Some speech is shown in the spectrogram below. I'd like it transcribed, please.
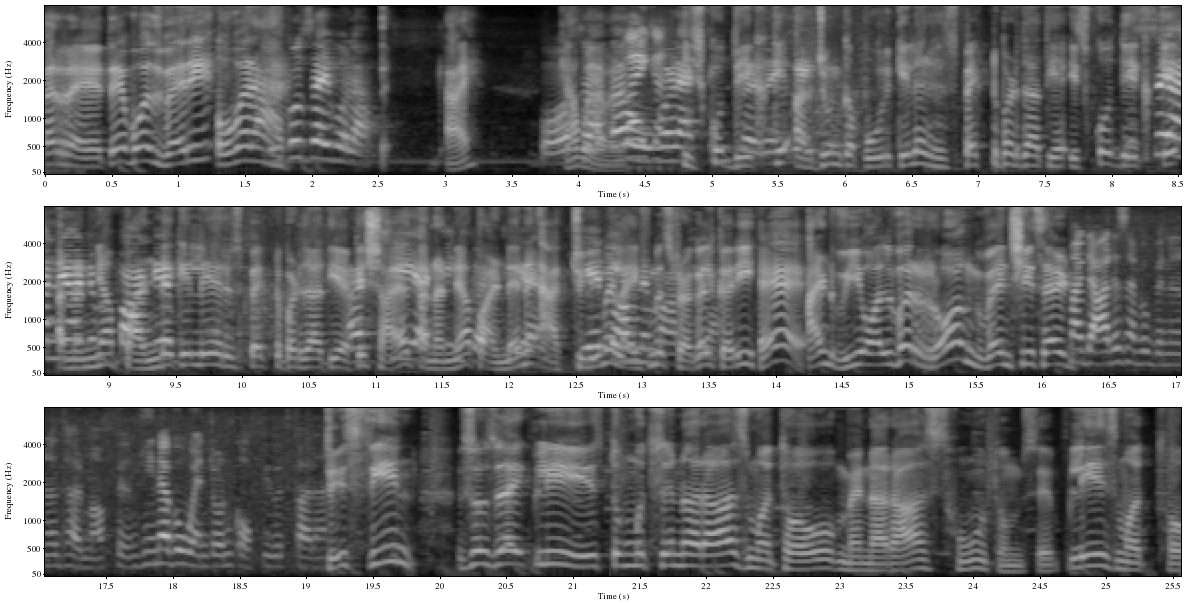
कर रहे थे वॉज़ वेरी ओवर एक्ट सही बोला। आए? क्या बोला मैंने इसको देख के अर्जुन कपूर के लिए रिस्पेक्ट बढ़ जाती है। इसको देख के अनन्या पांडे के लिए रिस्पेक्ट बढ़ जाती है कि शायद अनन्या पांडे ने एक्चुअली में तो लाइफ में स्ट्रगल करी है। And we all were wrong when she said dad has never been in a Dharma film. He never went on coffee with Karan. This scene so like please तुम मुझसे नाराज़ मत हो। मैं नाराज़ हूँ तुमसे। प्लीज़ मत हो।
